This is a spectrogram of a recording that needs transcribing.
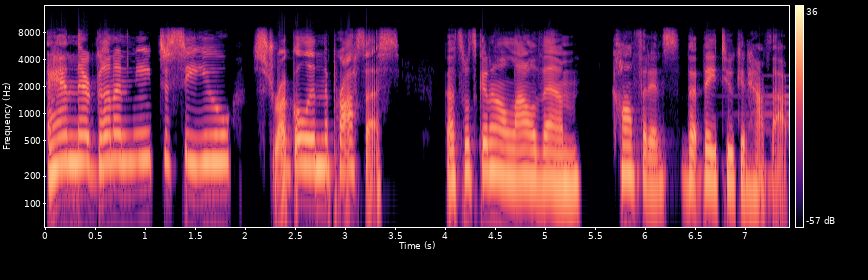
and they're going to need to see you struggle in the process. That's what's going to allow them confidence that they too can have that.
